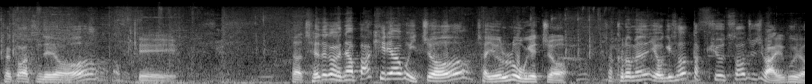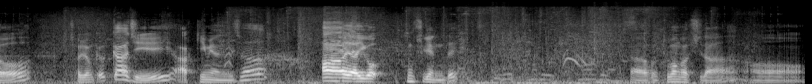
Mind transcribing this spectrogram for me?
될것 같은데요. 오케이. 자 제드가 그냥 빡키리 하고 있죠? 자 열로 오겠죠? 자 그러면 여기서 딱 큐 써주지 말고요. 전령 끝까지 아끼면서 아 야 이거 궁 쓰겠는데? 자 그럼 도망갑시다. 어.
